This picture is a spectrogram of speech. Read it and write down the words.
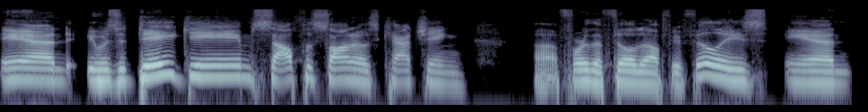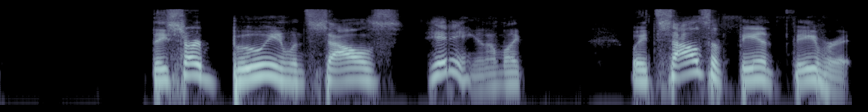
And it was a day game. Sal Fasano is catching uh, for the Philadelphia Phillies. And they start booing when Sal's hitting. And I'm like, wait, Sal's a fan favorite.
